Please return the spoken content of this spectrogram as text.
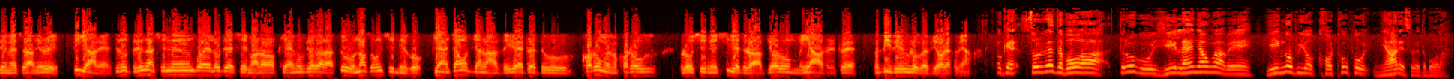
စဉ်မယ်ဆိုတာမျိုးတွေ သိရတယ်။သူတို့ သတင်းစာရှင်းလင်းပွဲလုပ်တဲ့အချိန်မှာတော့ ခရိုင်မှူးပြောသွားတာ သူ့ကို နောက်ဆုံးအခြေအနေကို အကြောင်းမပြန်လာသေးတဲ့အတွက် သူခေါ်ထုတ်မယ် မခေါ်ထုတ်ဘူး ဘယ်လိုအခြေအနေရှိတယ်ဆိုတာ ပြောလို့မရတဲ့အတွက် မသိသေးဘူးလို့ပဲ ပြောတယ်ခင်ဗျ။ဟုတ်ကဲ့ ဆိုလိုတဲ့သဘောက သူတို့ကို ရေလမ်းကြောင်းကပဲ ရေငုပ်ပြီးတော့ ခေါ်ထုတ်ဖို့ များတယ်ဆိုတဲ့သဘောလား။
